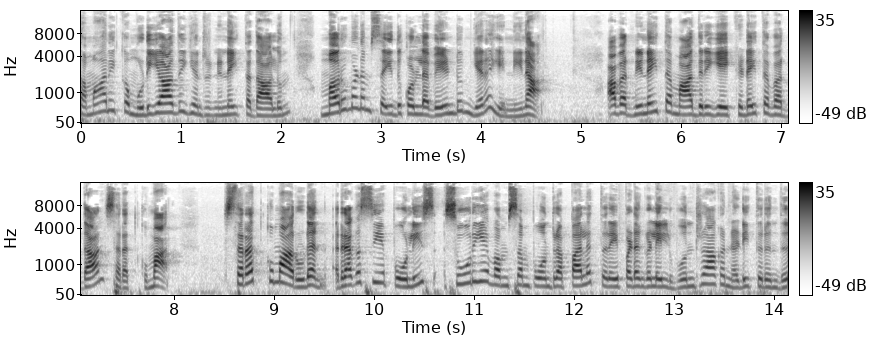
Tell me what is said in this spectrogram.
சமாளிக்க முடியாது என்று நினைத்ததாலும் மறுமணம் செய்து கொள்ள வேண்டும் என எண்ணினார். அவர் நினைத்த மாதிரியே கிடைத்தவர்தான் சரத்குமார். சரத்குமாருடன் ரகசிய போலீஸ் சூரிய வம்சம் போன்ற பல திரைப்படங்களில் ஒன்றாக நடித்திருந்து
